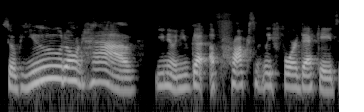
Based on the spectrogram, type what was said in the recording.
So if you don't have, you know, and you've got approximately four decades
